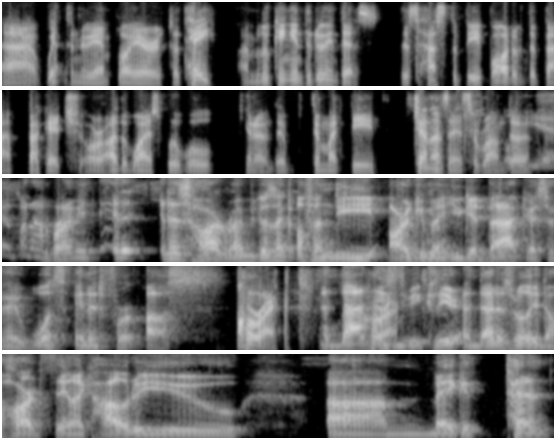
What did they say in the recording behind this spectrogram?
uh, with the new employer that hey, I'm looking into doing this. This has to be part of the package, or otherwise we will, you know, there, there might be challenges around oh, the. Yeah, but, um, but I mean, it, it is hard, right? Because like often the argument you get back is okay, what's in it for us? Correct. And that Correct. needs to be clear. And that is really the hard thing. Like, how do you um, make it ten-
